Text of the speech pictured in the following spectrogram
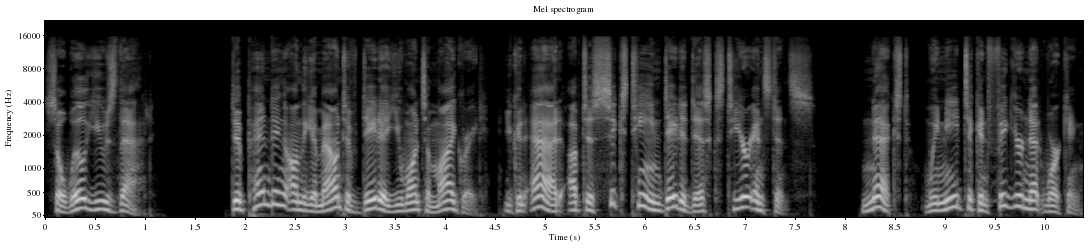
so we'll use that. Depending on the amount of data you want to migrate, you can add up to 16 data disks to your instance. Next, we need to configure networking.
